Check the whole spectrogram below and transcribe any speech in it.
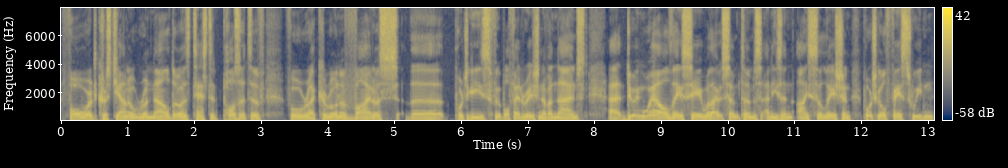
forward Cristiano Ronaldo has tested positive for uh, coronavirus. The Portuguese Football Federation have announced uh, doing well, they say, without symptoms, and he's in isolation. Portugal face Sweden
